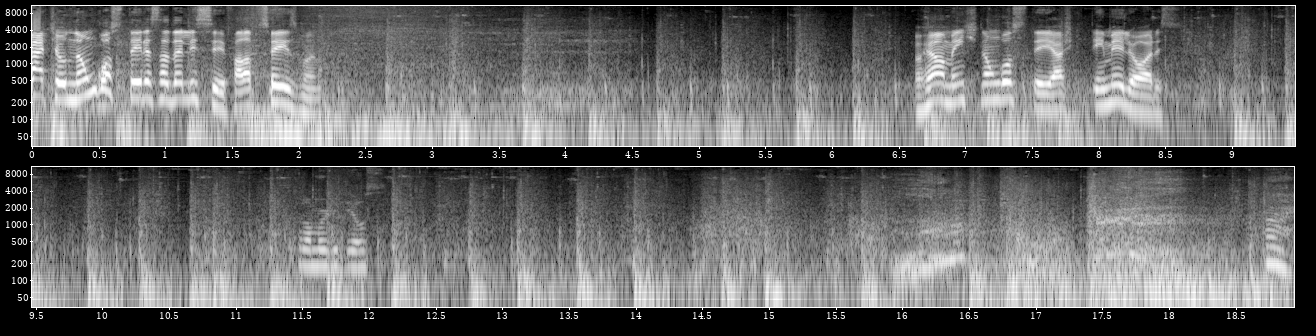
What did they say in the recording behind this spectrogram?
Chat, eu não gostei dessa DLC. Fala pra vocês, mano. Eu realmente não gostei. Acho que tem melhores. Pelo amor de Deus. Ai.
